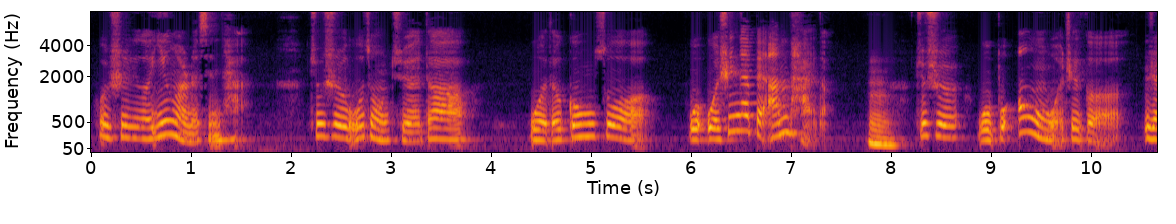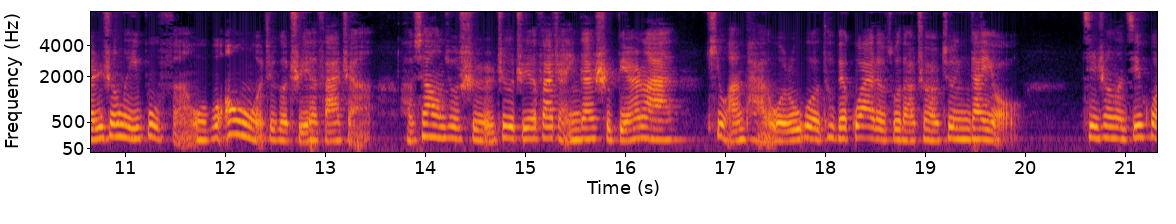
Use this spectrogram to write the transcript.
或者是一个婴儿的心态，就是我总觉得我的工作。我我是应该被安排的，嗯就是我不 own 我这个人生的一部分，我不 own 我这个职业发展，好像就是这个职业发展应该是别人来替我安排的。我如果特别乖的做到这儿，就应该有晋升的机会。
